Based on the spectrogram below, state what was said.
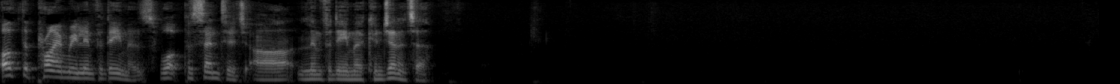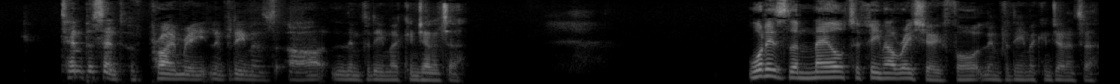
Of the primary lymphodemas, what percentage are lymphedema congenita? Ten percent of primary lymphodemas are lymphedema congenita. What is the male to female ratio for lymphedema congenita?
